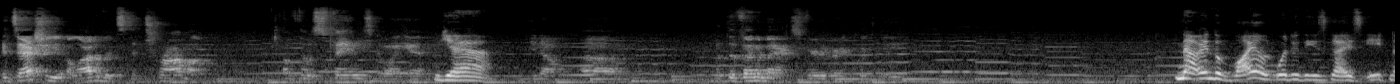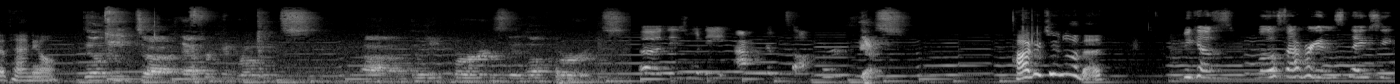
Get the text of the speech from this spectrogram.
it's actually a lot of it's the trauma of those fangs going in. Yeah. you know. Um, but the venom acts very, very quickly. Now, in the wild, what do these guys eat, Nathaniel? They'll eat uh, African rodents. Uh, they'll eat birds. They love birds. Uh, these would eat African sockers Yes. How did you know that? because most African snakes eat,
